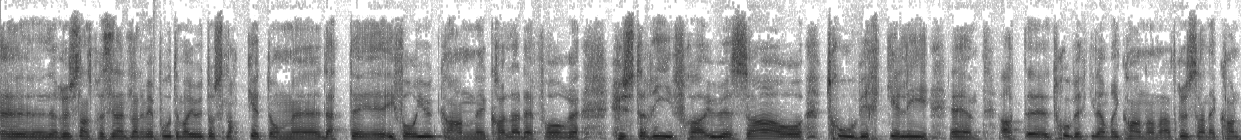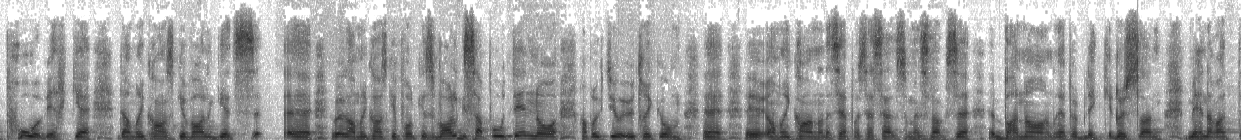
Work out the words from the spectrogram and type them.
uh, Russlands president Vladimir Putin var jo ute og snakket om uh, dette i forrige uke. Han kaller det for hysteri fra USA, og tror virkelig, at, tror virkelig amerikanerne at russerne kan påvirke det amerikanske valgets eh, amerikanske folkets valg, sa Putin. Og han brukte jo uttrykket om eh, eh, amerikanerne ser på seg selv som en slags bananrepublikk. Russland mener at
